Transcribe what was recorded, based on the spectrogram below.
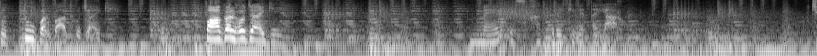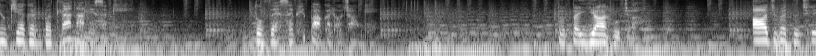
तो तू बर्बाद हो जाएगी। पागल हो जाएगी। मैं इस खतरे के लिए तैयार हूँ। क्योंकि अगर बदला ना ले सकी तो वैसे भी पागल हो जाऊँगी। तो तैयार हो जा। आज मैं तुझे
